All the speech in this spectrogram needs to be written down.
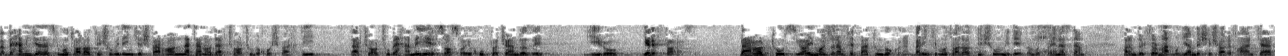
و به همین جهت است که مطالعات نشون میده این کشورها نه تنها در چارچوب خوشبختی در چارچوب همه احساسهای خوب تا چند اندازه گیر و گرفتار است. به هر حال توصیه‌های ماجرام خدمتتون بکنم. برای اینکه مطالعات نشون میده و مطمئن هستم خانم دکتر محمودی هم به اشاره خواهند کرد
